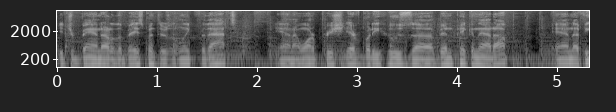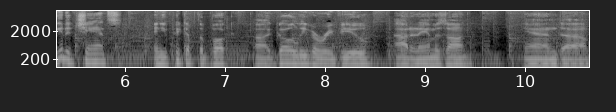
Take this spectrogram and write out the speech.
Get Your Band Out of the Basement. There's a link for that. And I want to appreciate everybody who's uh, been picking that up. And if you get a chance and you pick up the book, uh, go leave a review out at Amazon. And uh,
